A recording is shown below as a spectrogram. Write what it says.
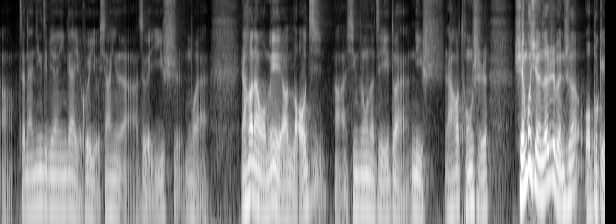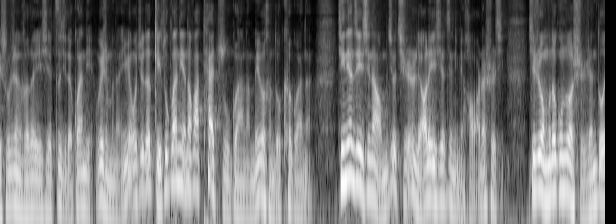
啊，在南京这边应该也会有相应的这个仪式默哀。然后呢，我们也要牢记啊心中的这一段历史。然后同时，选不选择日本车，我不给出任何的一些自己的观点。为什么呢？因为我觉得给出观点的话太主观了，没有很多客观的。今天这一期呢，我们就其实聊了一些这里面好玩的事情。其实我们的工作室人多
